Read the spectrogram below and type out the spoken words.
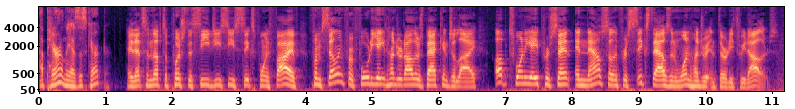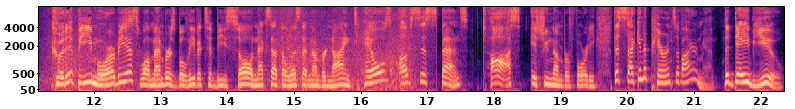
apparently, as this character. Hey, that's enough to push the CGC 6.5 from selling for $4,800 back in July up 28% and now selling for $6,133. Could it be Morbius? Well, members believe it to be so. Next at the list at number nine, Tales of Suspense, Toss, issue number 40, the second appearance of Iron Man, the debut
